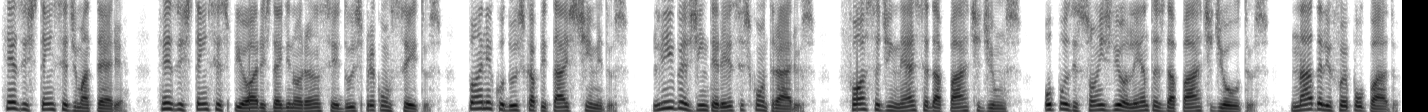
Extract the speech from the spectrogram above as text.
Resistência de matéria, resistências piores da ignorância e dos preconceitos, pânico dos capitais tímidos, ligas de interesses contrários, força de inércia da parte de uns, oposições violentas da parte de outros, nada lhe foi poupado.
